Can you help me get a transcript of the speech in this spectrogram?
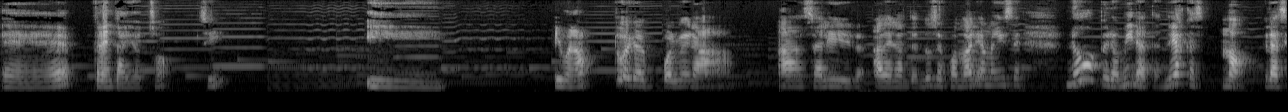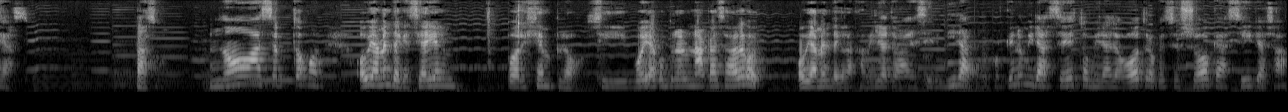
38, eh, ¿sí? Y, y bueno, tuve que volver a, a salir adelante. Entonces, cuando alguien me dice, no, pero mira, tendrías que... No, gracias. Paso. No acepto... Obviamente que si alguien, por ejemplo, si voy a comprar una casa o algo, obviamente que la familia te va a decir, mira, pero ¿por qué no miras esto, mira lo otro, qué sé yo, que así, que allá?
